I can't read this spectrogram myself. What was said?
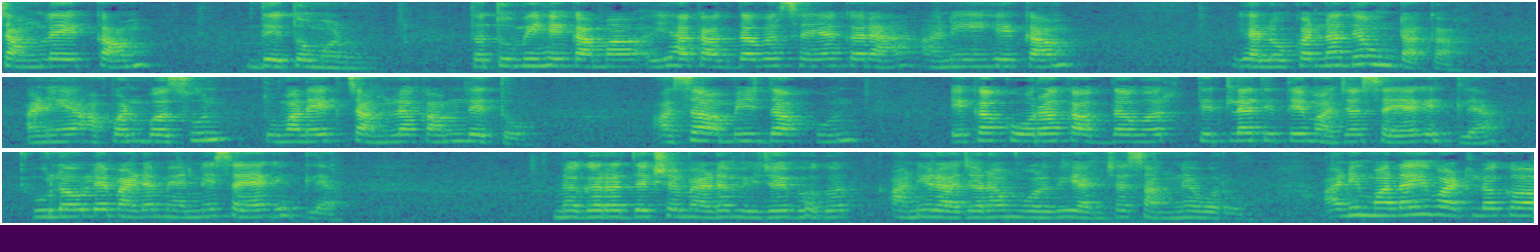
चांगलं एक काम देतो म्हणून. तर तुम्ही हे कामा ह्या कागदावर सह्या करा आणि हे काम या लोकांना देऊन टाका. आणि आपण बसून तुम्हाला एक चांगलं काम देतो. असं आमिष दाखवून एका कोरा कागदावर तिथल्या तिथे माझ्या सह्या घेतल्या. हुलवले मॅडम यांनी सह्या घेतल्या. नगराध्यक्ष मॅडम विजय भगत आणि राजाराम वळवी यांच्या सांगण्यावरून. आणि मलाही वाटलं का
